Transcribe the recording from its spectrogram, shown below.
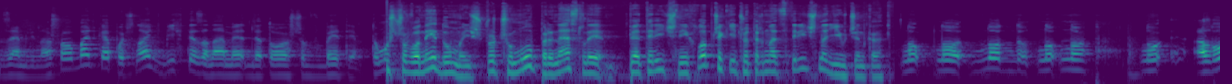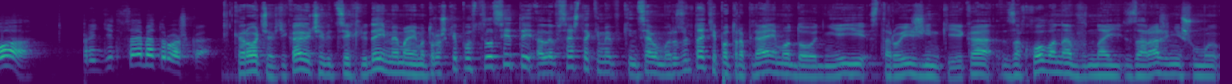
землі нашого батька, починають бігти за нами для того, щоб вбити. Тому що вони думають, що чому принесли п'ятирічний хлопчик і 14-річна дівчинка. Ну, ну, ну, ну, ну, ну, алло. Прийдіть в себе трошки. Коротше, втікаючи від цих людей, ми маємо трошки постелсити, але все ж таки ми в кінцевому результаті потрапляємо до однієї старої жінки, яка захована в найзараженішому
